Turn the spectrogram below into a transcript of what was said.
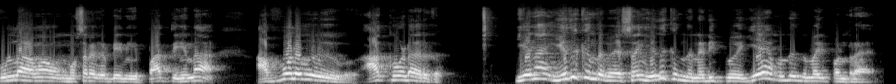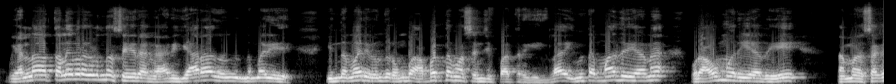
குல்லாவும் அவன் முசரை கட்டி நீங்கள் பார்த்தீங்கன்னா அவ்வளவு ஆக்வர்டாக இருக்கும். ஏன்னா எதுக்கு இந்த வேஷம்? எதுக்கு இந்த நடிப்பு? ஏன் வந்து இந்த மாதிரி பண்ற? எல்லா தலைவர்களும் தான் செய்யறாங்க அது யாராவது வந்து இந்த மாதிரி இந்த மாதிரி வந்து ரொம்ப அபத்தமா செஞ்சு பார்த்துருக்கீங்களா? இந்த மாதிரியான ஒரு அவமரியாதையை நம்ம சக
